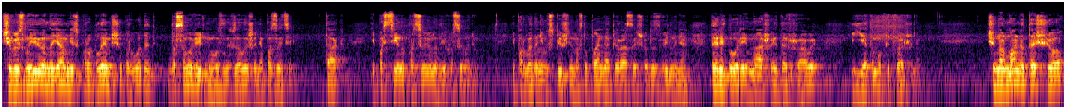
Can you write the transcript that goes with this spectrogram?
Чи визнаю я наявність проблем, що приводять до самовільного залишення позицій? Так, і постійно працюю над їх усиленням. І проведені успішні наступальні операції щодо звільнення території нашої держави є тому підтвердженням. Чи нормально те, що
